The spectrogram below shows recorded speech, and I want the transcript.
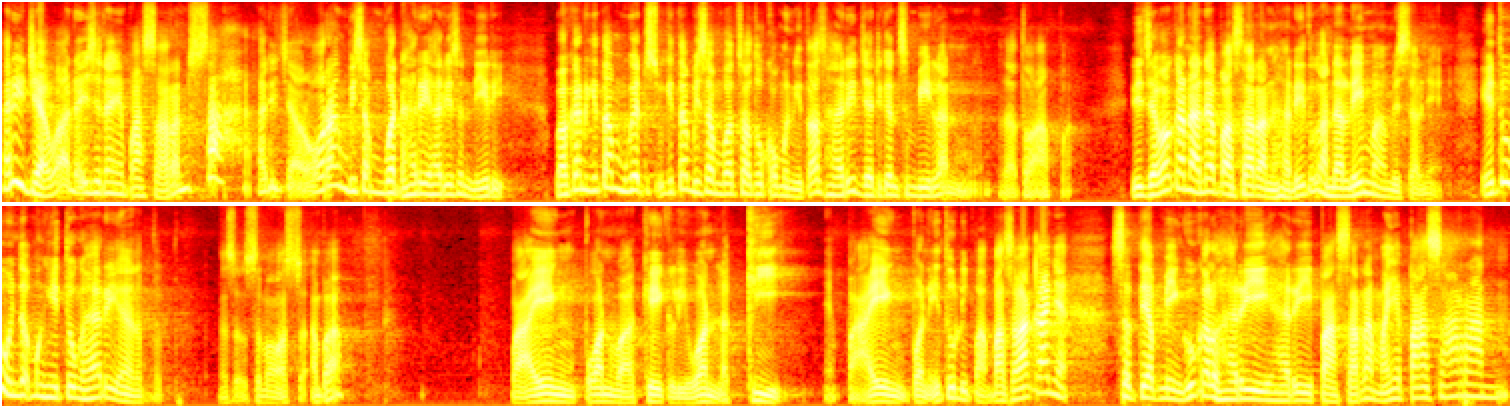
Hari Jawa ada istilahnya pasaran sah. Hari Jawa orang bisa membuat hari-hari sendiri. Bahkan kita mungkin kita bisa membuat satu komunitas hari jadikan sembilan atau apa. Di Jawa kan ada pasaran hari itu kan ada lima misalnya. Itu untuk menghitung hari ya. Selasa apa? Paing, Pon, Wage, Kliwon, Legi. Ya, Paing, Pon itu lima pasar. Makanya setiap minggu kalau hari-hari pasar namanya pasaran.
